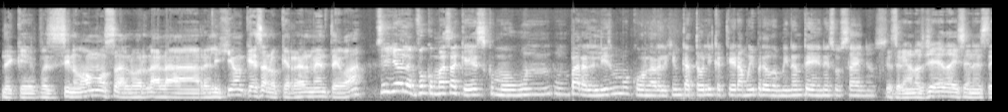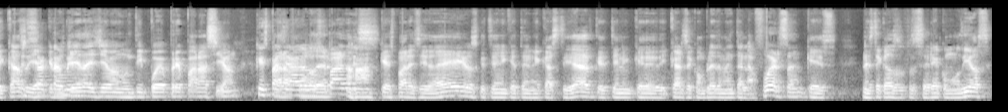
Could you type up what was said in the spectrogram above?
De que, pues, si nos vamos a, lo- a la religión, que es a lo que realmente va, Sí, yo le enfoco más a que es como un, un paralelismo con la religión católica que era muy predominante en esos años. que serían los Jedi en este caso, ya que los. Jedi llevan un tipo de preparación Que es parecida a los padres. ajá, que es parecida a ellos, que tienen que tener castidad, que tienen que dedicarse completamente a la fuerza, que es En este caso, pues sería como Dios.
